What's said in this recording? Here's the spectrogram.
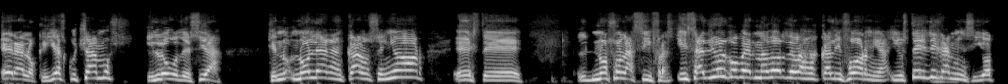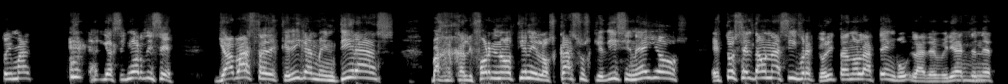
Era lo que ya escuchamos, y luego decía que no, no le hagan caso, señor, este, no son las cifras. Y salió el gobernador de Baja California, y ustedes díganme si yo estoy mal. Y el señor dice, ya basta de que digan mentiras. Baja California no tiene los casos que dicen ellos. Entonces él da una cifra que ahorita no la tengo, la debería de tener,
